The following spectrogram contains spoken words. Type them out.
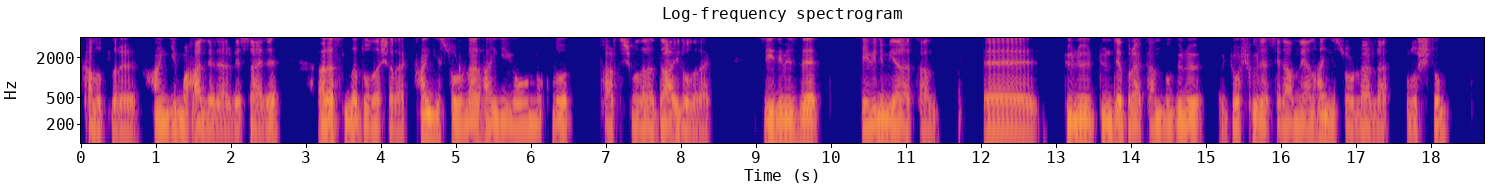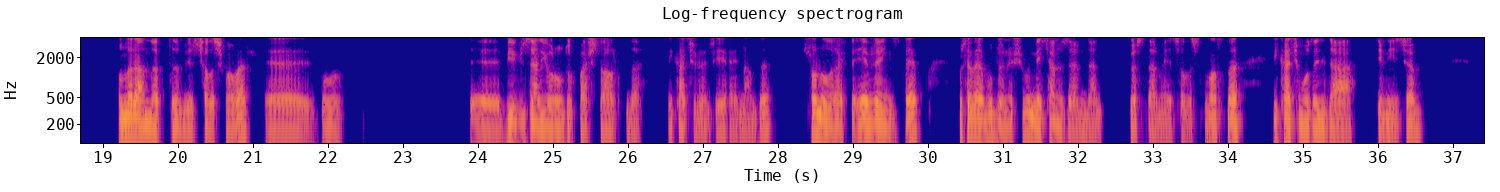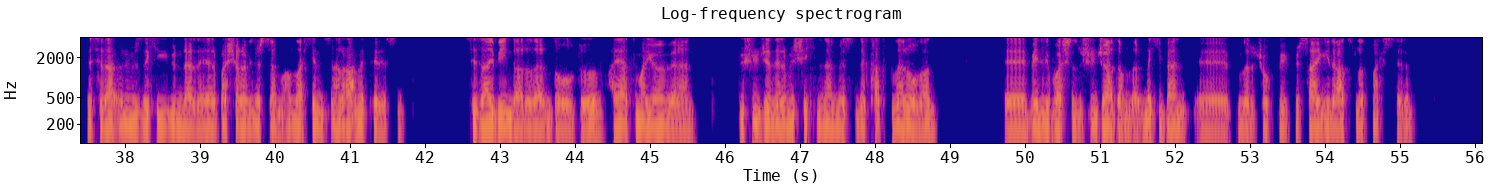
kalıpları, hangi mahalleler vesaire arasında dolaşarak, hangi sorular, hangi yoğunluklu tartışmalara dahil olarak zihnimizde devinim yaratan, e, dünü dünde bırakan, bugünü coşkuyla selamlayan hangi sorularla buluştum? Bunları anlattığım bir çalışma var. E, bu e, Bir Güzel Yorulduk başlığı altında birkaç yıl önce yayınlandı. Son olarak da Evrengiz'de bu sefer bu dönüşümü mekan üzerinden göstermeye çalıştım. Aslında birkaç modeli daha deneyeceğim. Mesela önümüzdeki günlerde eğer başarabilirsem Allah kendisine rahmet eylesin. Sezai Bey'in de aralarında olduğu, hayatıma yön veren, düşüncelerimin şekillenmesinde katkıları olan e, belli başlı düşünce adamlarını ki ben e, bunları çok büyük bir saygıyla hatırlatmak isterim.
